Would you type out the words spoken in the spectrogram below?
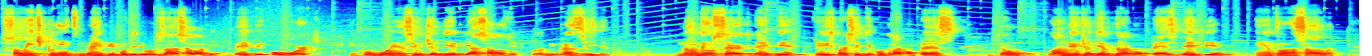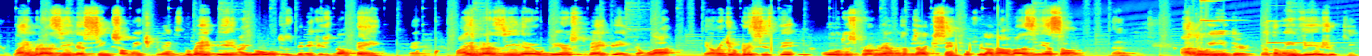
que somente clientes do BRB poderiam usar a sala VIP do BRB Cowork em Congonhas, Rio de Janeiro e a sala VIP Club em Brasília. Não deu certo, o BRB fez parceria com o Dragon Pass. Então, lá no Rio de Janeiro, Dragon Pass e BRB entram na sala. Lá em Brasília, sim, somente clientes do BRB, aí outros benefícios não tem. Né? Mas Brasília é o berço do BRB, então lá realmente não precisa ter outros programas, apesar que sempre que eu fui lá estava vazia a sala. Né? A do Inter, eu também vejo que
